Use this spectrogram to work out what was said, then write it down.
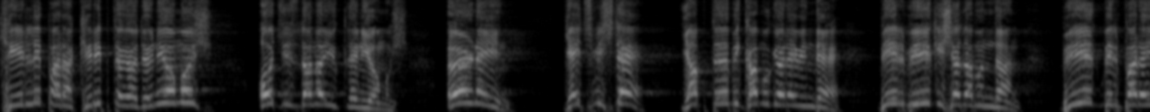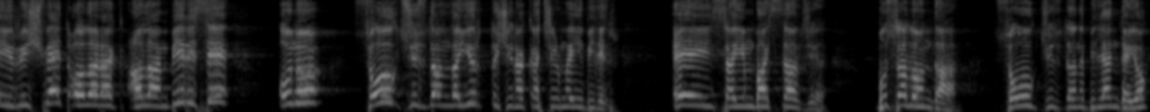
Kirli para kriptoya dönüyormuş. O cüzdana yükleniyormuş. Örneğin geçmişte yaptığı bir kamu görevinde bir büyük iş adamından büyük bir parayı rüşvet olarak alan birisi onu soğuk cüzdanla yurt dışına kaçırmayı bilir. Ey sayın başsavcı bu salonda soğuk cüzdanı bilen de yok.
